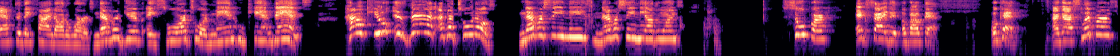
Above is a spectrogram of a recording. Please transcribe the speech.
after they find all the words. Never give a sword to a man who can't dance. How cute is that? I got two of those. Never seen these, never seen the other ones. Super excited about that. Okay, I got slippers.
